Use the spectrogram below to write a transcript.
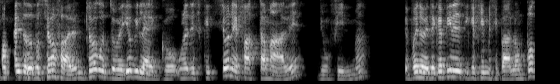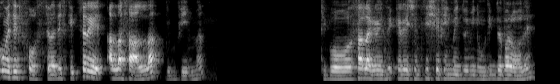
Ho pensato possiamo fare un gioco dove io vi leggo una descrizione fatta male di un film e poi dovete capire di che film si parla, un po' come se fosse la descrizione alla salla di un film, tipo Salla che, recensisce film in due minuti, in due parole,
